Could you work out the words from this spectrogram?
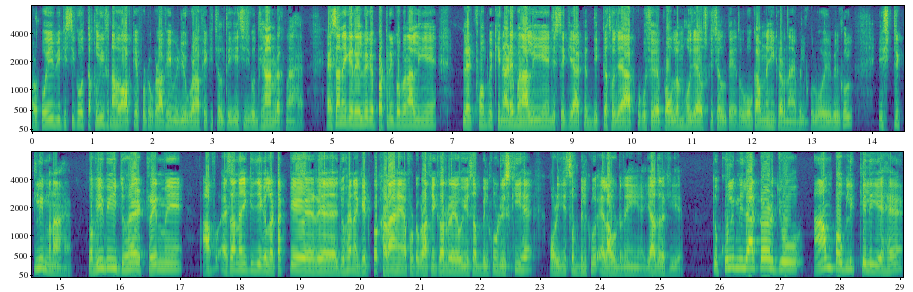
और कोई भी किसी को तकलीफ़ ना हो आपके फोटोग्राफी वीडियोग्राफी के चलते, ये चीज़ को ध्यान रखना है। ऐसा नहीं कि रेलवे के पटरी पर बना लिए प्लेटफॉर्म के किनारे बना लिए हैं जिससे कि आकर दिक्कत हो जाए, आपको कुछ प्रॉब्लम हो जाए उसके चलते तो वो काम नहीं करना है, बिल्कुल, वो बिल्कुल स्ट्रिक्टली मना है। कभी भी जो है ट्रेन में आप ऐसा नहीं कीजिएगा, लटक के जो है ना, गेट पर खड़ा है या फोटोग्राफी कर रहे हो, ये सब बिल्कुल रिस्की है और ये सब बिल्कुल अलाउड नहीं है। याद रखिए। तो कुल मिलाकर जो आम पब्लिक के लिए है,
